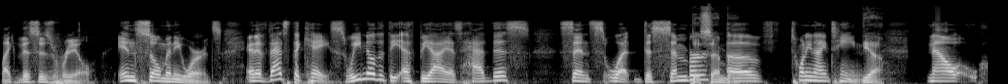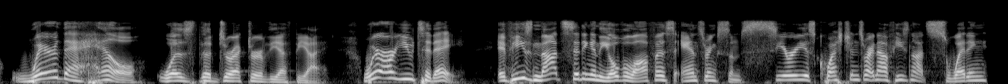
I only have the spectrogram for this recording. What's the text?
like this is real, in so many words. And if that's the case, we know that the FBI has had this since what, December, December. of 2019. Yeah. Now, where the hell was the director of the FBI? Where are you today? If he's not sitting in the Oval Office answering some serious questions right now, if he's not sweating,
